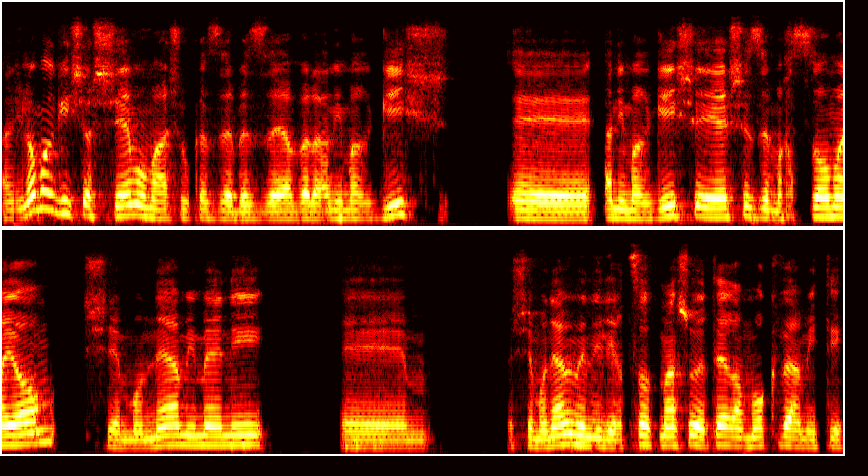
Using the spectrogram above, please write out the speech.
אני לא מרגיש אשם או משהו כזה בזה, אבל אני מרגיש, אה, אני מרגיש שיש איזה מחסום היום שמונע ממני, אמ, שמונע ממני לרצות משהו יותר עמוק ואמיתי.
